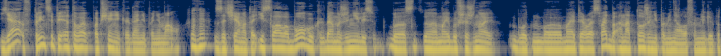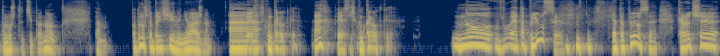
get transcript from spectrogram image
Я, в принципе, этого вообще никогда не понимал. Мгм. Зачем это? И слава богу, когда мы женились э, с э, моей бывшей женой, вот э, моя первая свадьба, она тоже не поменяла фамилию, потому что, типа, ну, там, потому что причины, неважно. А, Твоя слишком короткая. а? Твоя слишком короткая. Ну, это плюсы. Это плюсы. Короче,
